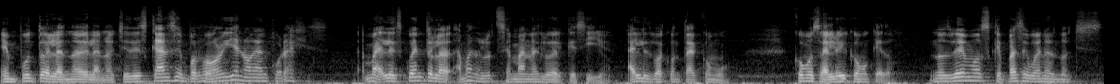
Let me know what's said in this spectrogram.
en punto de las 9 de la noche. Descansen, por favor, y ya no hagan corajes. Les cuento, la, ah, bueno, la otra semana es lo del quesillo. Ahí les voy a contar cómo, cómo salió y cómo quedó. Nos vemos, que pase buenas noches.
